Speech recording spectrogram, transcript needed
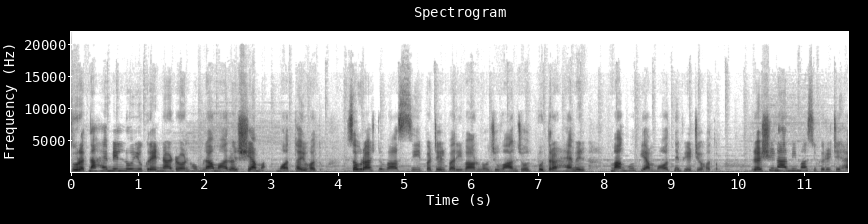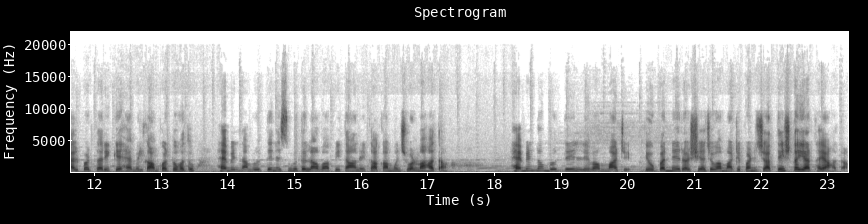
સુરતના હેમિલનું યુક્રેનના ડ્રોન હુમલામાં રશિયામાં મોત થયું હતું. સૌરાષ્ટ્રવાસી પટેલ પરિવારનો જુવાન જોધપુત્ર હેમિલ માંગુકિયા મોતને ભેટ્યો હતો. રશિયન આર્મીમાં સિક્યુરિટી હેલ્પર તરીકે હેમિલ કામ કરતો હતો. હેમિલના મૃતદેહને સુરત લાવવા પિતા અને કાકા મૂંઝવણમાં હતા. હેમિલનો મૃતદેહ લેવા માટે તેઓ બંને રશિયા જવા માટે પણ જાતે જ તૈયાર થયા હતા.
